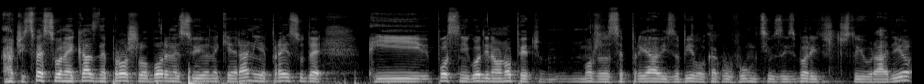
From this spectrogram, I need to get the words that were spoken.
Znači sve su one kazne prošle, oborene su i neke ranije presude i posljednjih godina on opet može da se prijavi za bilo kakvu funkciju za izbori što je uradio.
